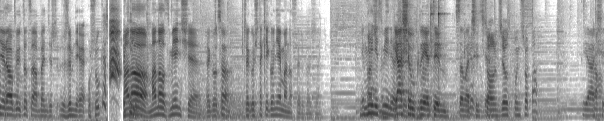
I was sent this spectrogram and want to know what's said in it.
nie robił, to co, będziesz, że mnie oszukasz? Mano, mano, zmień się. Tego, co? Czegoś takiego nie ma na serwerze. Nie, nie zmienia Ja się. ukryję tym, zobaczycie. Co, on wziął z Point Shopa? Ja, No. się,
